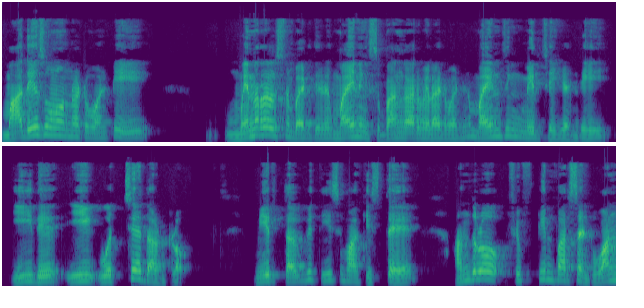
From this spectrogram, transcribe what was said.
మా దేశంలో ఉన్నటువంటి మినరల్స్ని బయట తీయడం మైనింగ్స్ బంగారం ఇలాంటివన్నీ మైనింగ్ మీరు చెయ్యండి ఈ దే ఈ వచ్చే దాంట్లో మీరు తవ్వి తీసి మాకు ఇస్తే అందులో fifteen percent one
